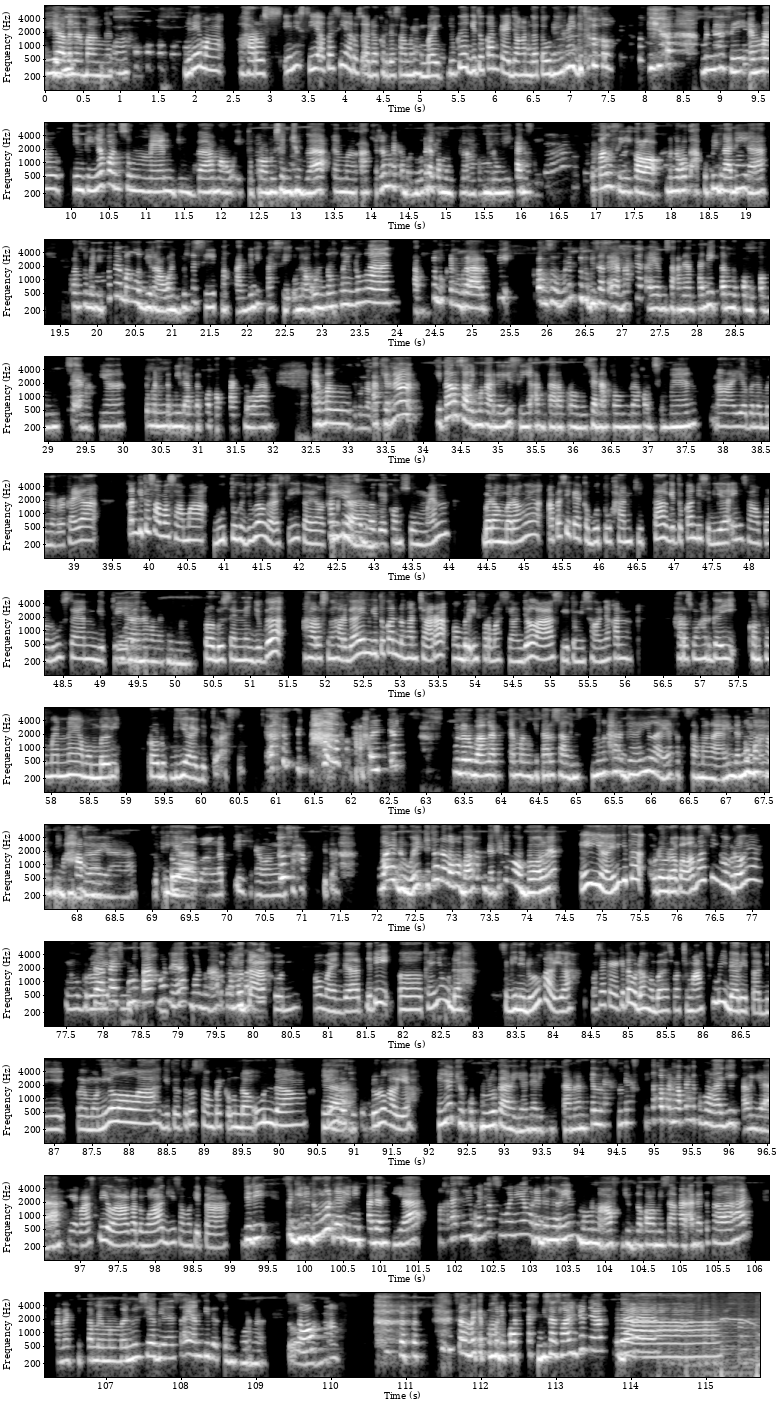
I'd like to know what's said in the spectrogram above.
Iya, Jadi- bener banget. Jadi emang harus ini sih apa sih harus ada kerjasama yang baik juga gitu kan kayak jangan nggak tahu diri gitu. Iya, bener sih. Emang intinya konsumen juga mau itu produsen juga. Emang akhirnya mereka berdua ada kemungkinan untuk dirugikan sih. Emang sih kalau menurut aku pribadi ya, konsumen itu memang lebih rawan juga sih. Makanya dikasih undang-undang perlindungan. Tapi bukan berarti konsumen juga bisa seenaknya. Kayak misalkan yang tadi kan buka-buka bungkus seenaknya. Cuman demi dapat photocard doang. Emang Bener. akhirnya kita harus saling menghargai sih antara produsen atau enggak konsumen. Nah, iya bener-bener kayak kan kita sama-sama butuh juga nggak sih kayak kan kita Iya. sebagai konsumen barang-barangnya apa sih kayak kebutuhan kita gitu kan disediain sama produsen gitu Iya, dan produsennya juga harus ngehargain gitu kan dengan cara memberi informasi yang jelas gitu misalnya kan harus menghargai konsumennya yang membeli produk dia gitu asik Baik kan? Bener banget. Emang kita harus saling menghargai lah ya satu sama lain dan Iya, memahami paham. juga ya. betul Iya. banget ih emang sehat kita By the way, kita udah lama banget gak sih ngobrolnya? eh iya ini kita udah berapa lama sih ngobrolnya Udah ngobrolin kayak 10 tahun ya, mohon maaf. 10 tahun. Oh my god. Jadi eh, kayaknya udah segini dulu kali ya. Maksudnya kayak kita udah ngebahas macem-macem nih dari tadi Lemonilo lah gitu terus sampai ke undang-undang. Ya, udah cukup dulu kali ya. kayaknya cukup dulu kali ya dari kita. Nanti next next kita kapan-kapan ketemu lagi kali ya. Oke, pastilah ketemu lagi sama kita. Jadi segini dulu dari Nipa dan Pia. Makasih banyak semuanya yang udah dengerin. Mohon maaf juga kalau misalkan ada kesalahan karena kita memang manusia biasa yang tidak sempurna. Tuh, So, maaf. sampai ketemu di podcast bisa selanjutnya. Dadah. Dadah.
